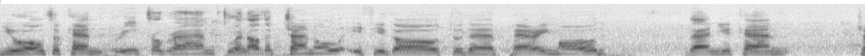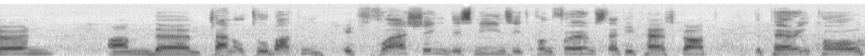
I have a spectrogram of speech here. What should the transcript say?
You also can reprogram to another channel. If you go to the pairing mode, then you can turn on the channel 2 button. It's flashing. This means it confirms that it has got the pairing code.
